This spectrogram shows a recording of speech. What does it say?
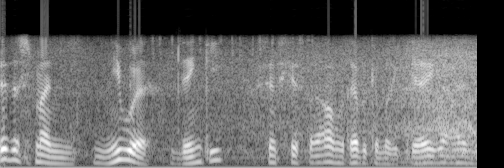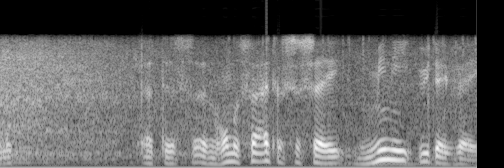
Dit is mijn nieuwe Dinky. Sinds gisteravond heb ik hem gekregen eigenlijk. Het is een 150cc mini UTV.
